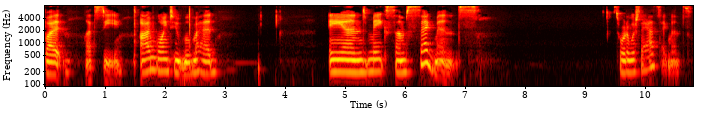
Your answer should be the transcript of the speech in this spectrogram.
But let's see. I'm going to move my head and make some segments. Sort of wish they had segments.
